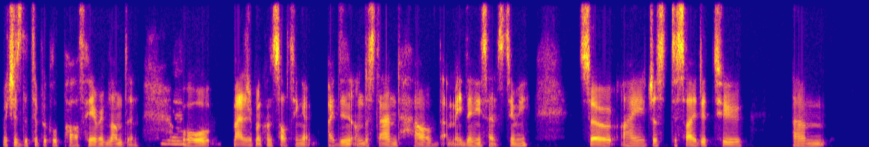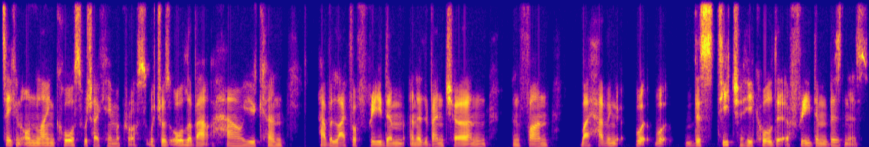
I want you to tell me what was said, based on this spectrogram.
which is the typical path here in London, yeah. or management consulting. I didn't understand how that made any sense to me, so I just decided to um, take an online course which I came across, which was all about how you can have a life of freedom and adventure and and fun by having what what this teacher he called it a freedom business.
